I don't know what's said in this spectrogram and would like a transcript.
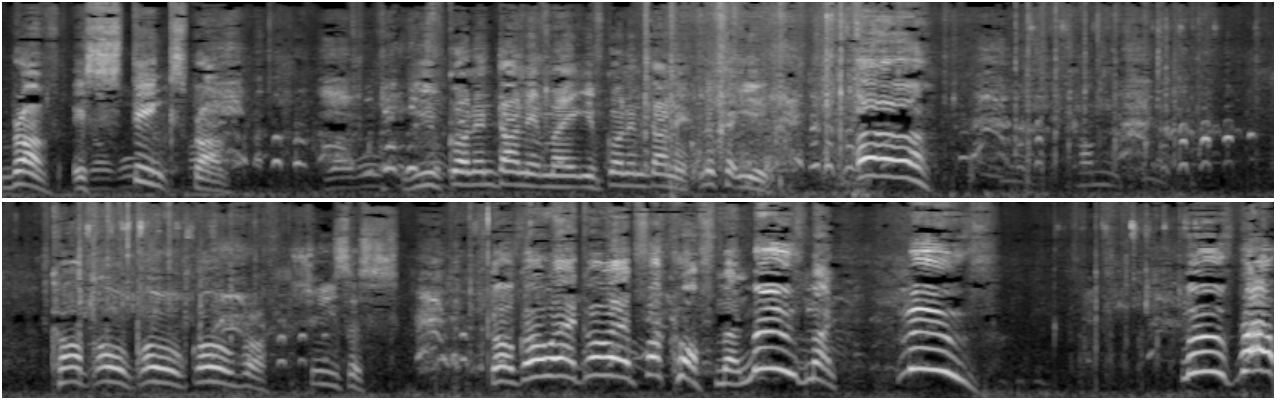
Bruv, it stinks, bruv. You've gone and done it, mate. You've gone and done it. Look at you. Oh! Go, go, go, go, bro. Jesus. Go, go away, go away. Fuck off, man. Move, man. Move. Move, bro.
